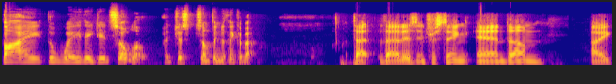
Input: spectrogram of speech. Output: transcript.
by the way they did Solo. Uh, just something to think about. That that is interesting, and um, I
